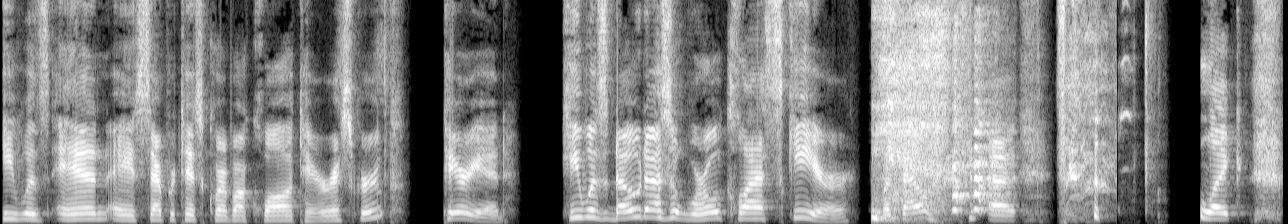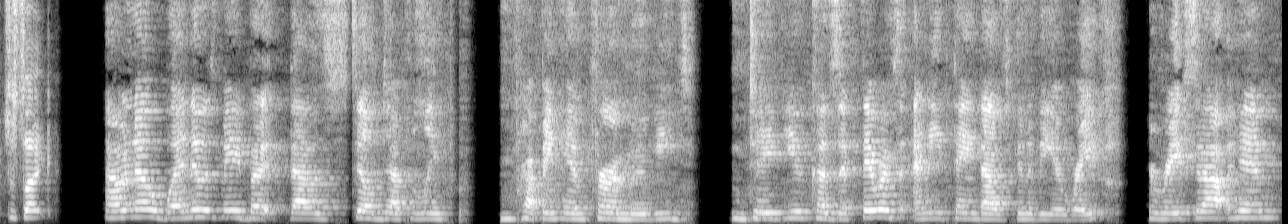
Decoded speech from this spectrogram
he was in a separatist Quebecois terrorist group. Period. He was known as a world class skier, but that was. Uh, like just like I don't know when it was made, but that was still definitely prepping him for a movie d- debut. Because if there was anything that was going to be a rape a erased about him,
